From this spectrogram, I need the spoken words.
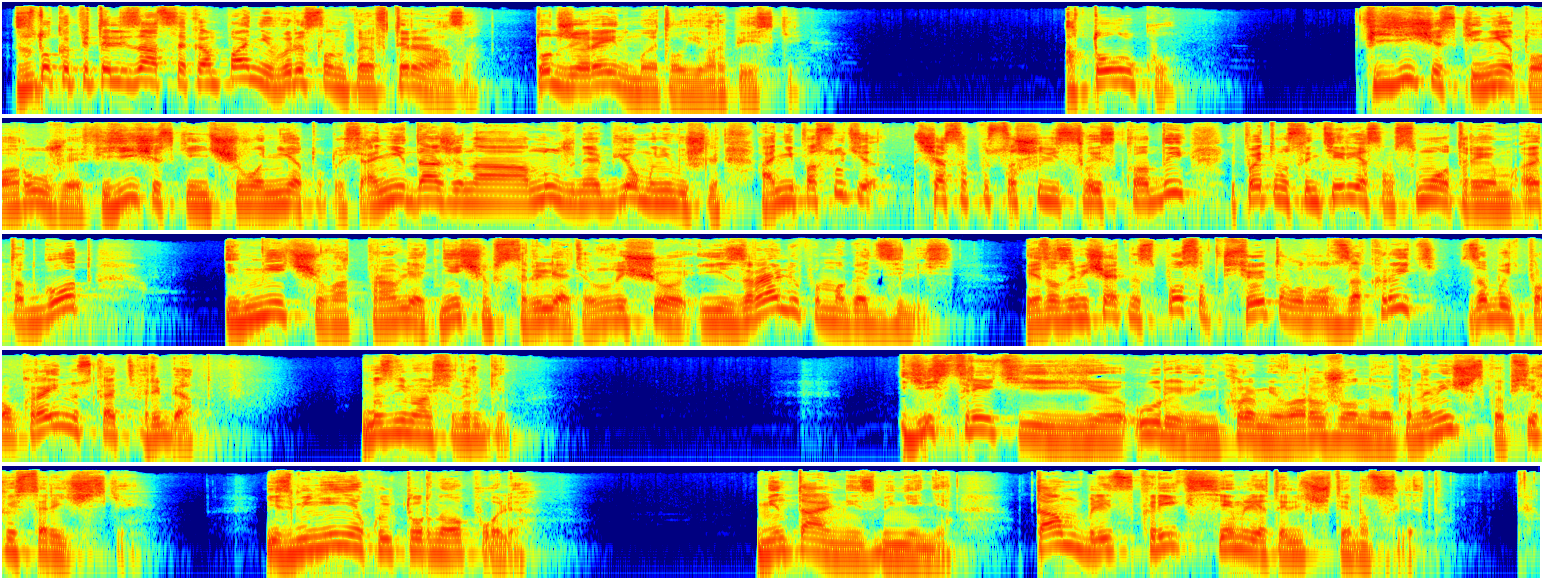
Зато капитализация компании выросла, например, в три раза. Тот же Rain Metal европейский. А толку? Физически нету оружия, физически ничего нету. То есть они даже на нужный объем не вышли. Они, по сути, сейчас опустошили свои склады, и поэтому с интересом смотрим этот год. Им нечего отправлять, нечем стрелять. А тут еще и Израилю помогать взялись. И это замечательный способ все это вот, вот закрыть, забыть про Украину и сказать, ребят, мы занимаемся другим. Есть третий уровень, кроме вооруженного экономического, психоисторический. Изменение культурного поля. Ментальные изменения – там Блицкрик 7 лет или 14 лет.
